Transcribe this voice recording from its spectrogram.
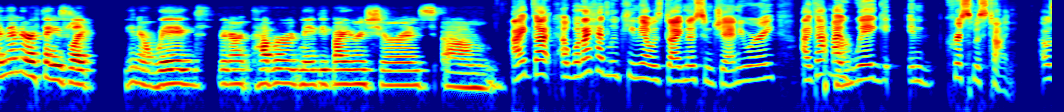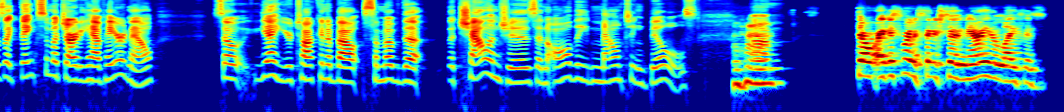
and then there are things like, you know, wigs that aren't covered maybe by your insurance. Um, I got, uh, when I had leukemia, I was diagnosed in January. I got my uh-huh. wig in Christmas time. I was like, thanks so much. I already have hair now. So yeah, you're talking about some of the the challenges and all the mounting bills. Mm-hmm. Um, so I just want to finish. So now your life is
